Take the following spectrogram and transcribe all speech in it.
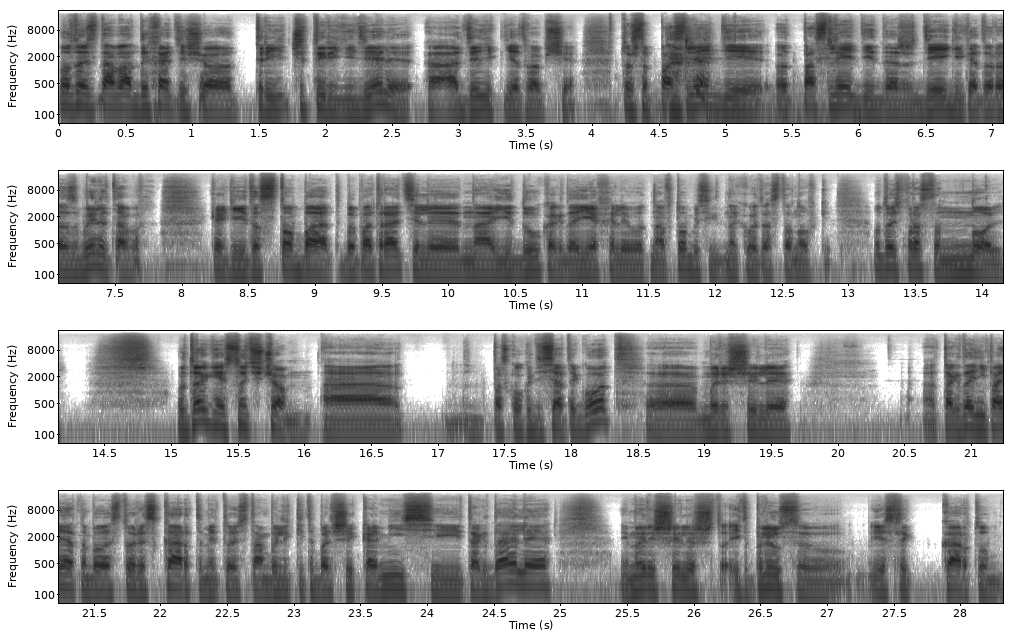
Ну, то есть там отдыхать еще 3-4 недели, а а денег нет вообще. Потому что последние, вот последние даже деньги, которые у нас были, там какие-то 100 бат, мы потратили на еду, когда ехали вот на автобусе на какой-то остановке. Ну, то есть просто ноль. В итоге суть в чем? А, Поскольку десятый год, э, мы решили... а, Тогда непонятна была история с картами, то есть там были какие-то большие комиссии и так далее. И мы решили, что... И плюс, э, если карту,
